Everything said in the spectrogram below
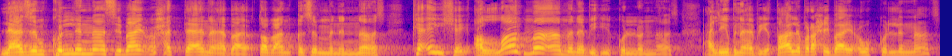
لازم كل الناس يبايعوا حتى أنا أبايع. طبعا قسم من الناس. كأي شيء الله ما آمن به كل الناس. علي بن أبي طالب راح يبايعوه كل الناس.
